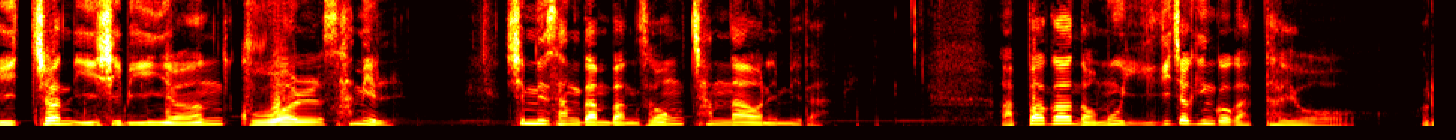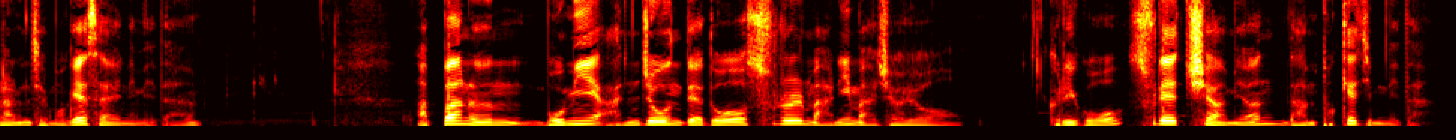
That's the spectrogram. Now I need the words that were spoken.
2022년 9월 3일 심리상담 방송 참나원입니다. 아빠가 너무 이기적인 것 같아요. 라는 제목의 사연입니다. 아빠는 몸이 안 좋은데도 술을 많이 마셔요. 그리고 술에 취하면 난폭해집니다.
